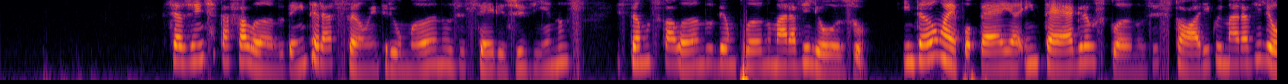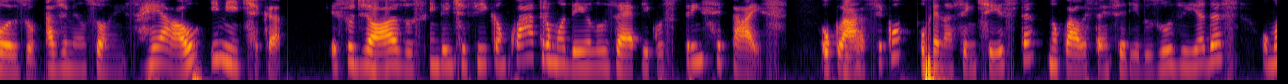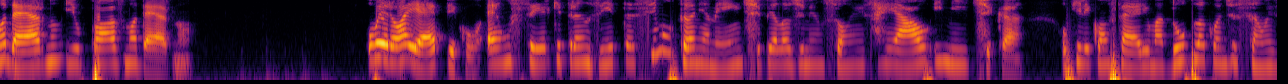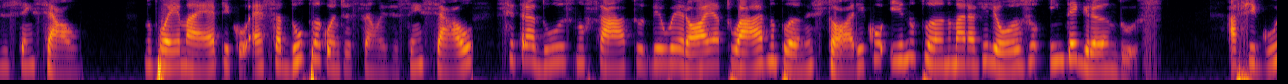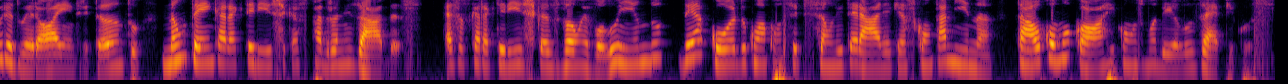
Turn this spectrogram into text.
Se a gente está falando de interação entre humanos e seres divinos, estamos falando de um plano maravilhoso. Então, a epopeia integra os planos histórico e maravilhoso, as dimensões real e mítica. Estudiosos identificam quatro modelos épicos principais: o clássico, o renascentista, no qual estão inseridos Lusíadas, o moderno e o pós-moderno. O herói épico é um ser que transita simultaneamente pelas dimensões real e mítica, o que lhe confere uma dupla condição existencial. No poema épico, essa dupla condição existencial se traduz no fato de o herói atuar no plano histórico e no plano maravilhoso, integrando-os. A figura do herói, entretanto, não tem características padronizadas. Essas características vão evoluindo de acordo com a concepção literária que as contamina, tal como ocorre com os modelos épicos.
